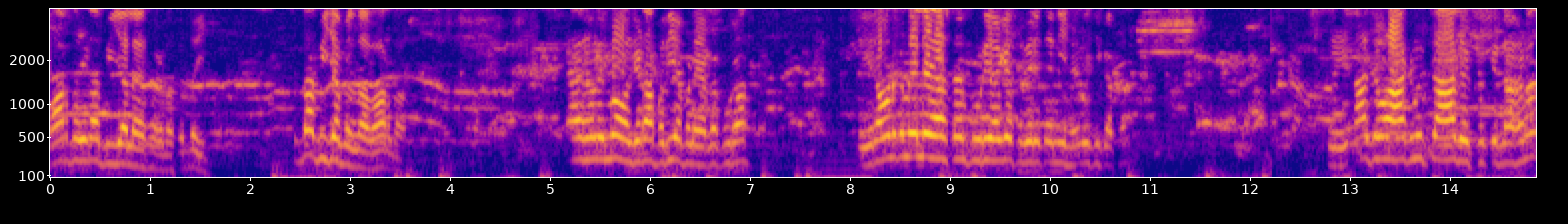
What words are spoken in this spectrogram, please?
ਬਾਹਰ ਦਾ ਜਿਹੜਾ ਵੀਜ਼ਾ ਲੈ ਸਕਦਾ ਸਿੱਧਾ ਹੀ। ਸਿੱਧਾ ਵੀਜ਼ਾ ਮਿਲਦਾ ਬਾਹਰ ਦਾ। ਇਸ ਵੇਲੇ ਮਾਹੌਲ ਜਿਹੜਾ ਵਧੀਆ ਬਣਿਆ ਪਿਆ ਪੂਰਾ। ਤੇ ਰੌਣਕ ਮੇਲੇ ਇਸ ਟਾਈਮ ਪੂਰੇ ਆ ਗਏ ਸਵੇਰੇ ਤੇ ਨਹੀਂ ਹੈਗੇ ਸੀ ਕੱਖ ਤੇ ਆ ਜਵਾਕ ਨੂੰ ਚਾਹ ਦੇਖੋ ਕਿੰਨਾ, ਹਨਾ?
